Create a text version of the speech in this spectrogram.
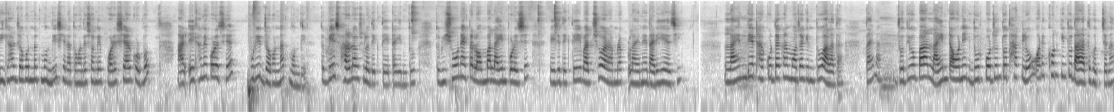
দীঘার জগন্নাথ মন্দির সেটা তোমাদের সঙ্গে পরে শেয়ার করব। আর এইখানে করেছে পুরীর জগন্নাথ মন্দির। তো বেশ ভালো লাগছিল দেখতে এটা কিন্তু। তো ভীষণ একটা লম্বা লাইন পড়েছে। এই যে দেখতেই পাচ্ছ, আর আমরা লাইনে দাঁড়িয়ে আছি। লাইন দিয়ে ঠাকুর দেখার মজা কিন্তু আলাদা, তাই না? যদিও বা লাইনটা অনেক দূর পর্যন্ত থাকলেও অনেকক্ষণ কিন্তু দাঁড়াতে হচ্ছে না।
